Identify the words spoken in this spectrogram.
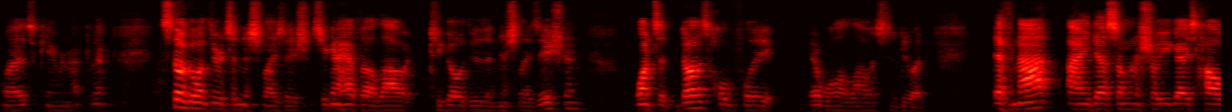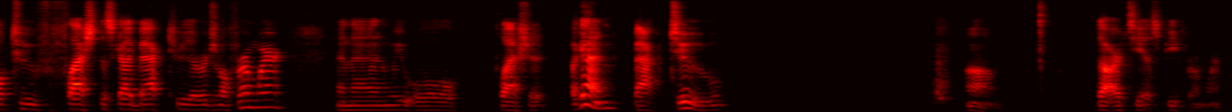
Why is camera not connected? Still going through its initialization, so you're gonna have to allow it to go through the initialization. Once it does, hopefully it will allow us to do it. If not, I guess I'm going to show you guys how to flash this guy back to the original firmware, and then we will flash it again back to um, the RTSP firmware.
